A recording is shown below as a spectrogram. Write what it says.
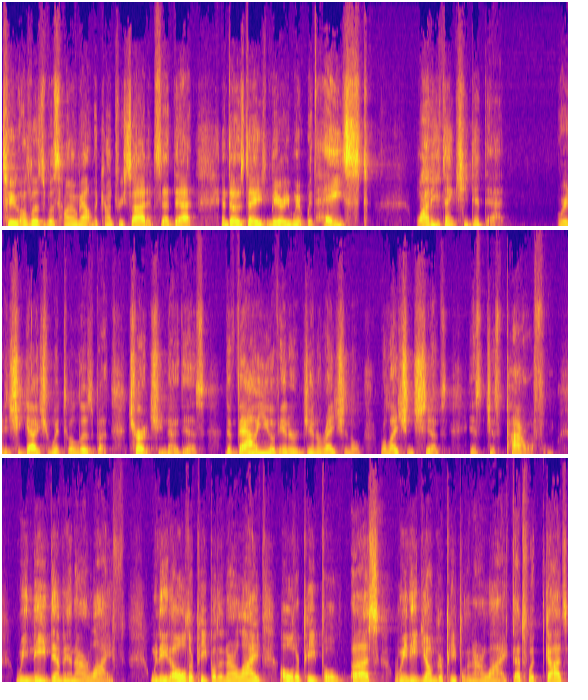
to Elizabeth's home out in the countryside. It said that. In those days, Mary went with haste. Why do you think she did that? Where did she go? She went to Elizabeth. Church, you know this. The value of intergenerational relationships is just powerful. We need them in our life. We need older people in our life, older people, us. We need younger people in our life. That's what God's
